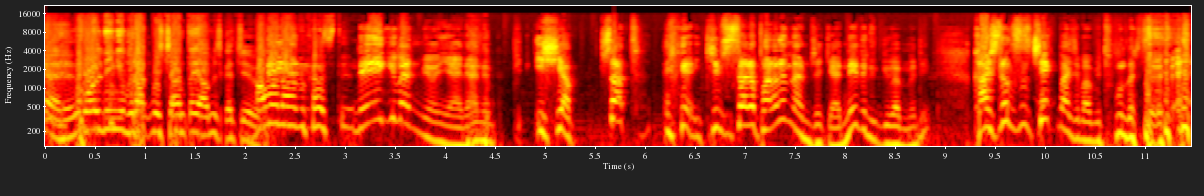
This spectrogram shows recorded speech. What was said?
yani. Holdingi bırakmış çantayı almış kaçıyor. böyle. Aman abi kaç diye. Neye güvenmiyorsun yani? Hani iş yap, sat. Kimse sana para da mı vermeyecek yani? Nedir güvenmediğin? Karşılıksız çek mi acaba bütün bunları söyle?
